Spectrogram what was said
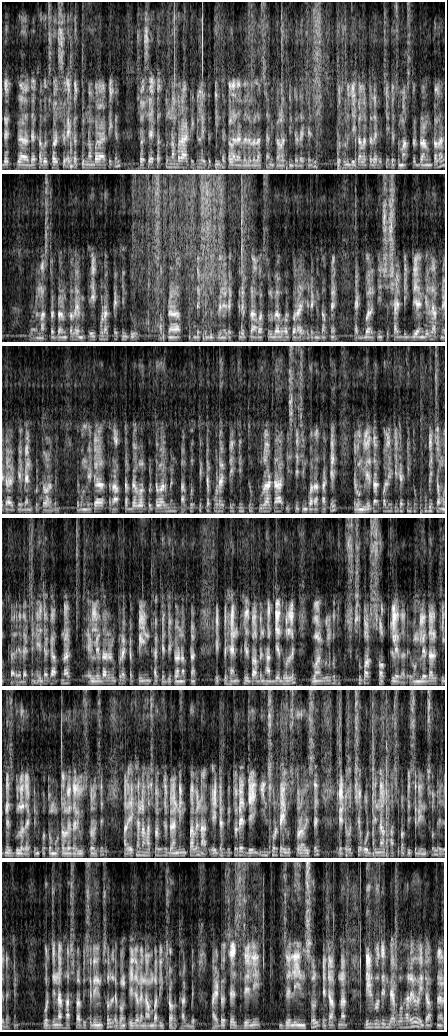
দেখাবো ছয়শো একাত্তর নাম্বার আর্টিকেল ছয়শো একাত্তর নাম্বার আর্টিকেল এটা তিনটা কালার অ্যাভেলেবেল আছে, আমি কালার তিনটা দেখা দিই। প্রথমে যে কালারটা দেখাচ্ছি, এটা হচ্ছে master brown colour master brown colour এবং এই প্রোডাক্টটা কিন্তু আপনারা দেখে বুঝবেন, এটা ক্রেপ রাবার সোল ব্যবহার করায়, এটা কিন্তু আপনি একবার তিনশো ষাট ডিগ্রি অ্যাঙ্গেলে আপনি এটাকে ব্যান করতে পারবেন। এবং এটা রাপটাপ ব্যবহার করতে পারবেন। আর প্রত্যেকটা প্রোডাক্টেই কিন্তু পুরাটা স্টিচিং করা থাকে। এবং লেদার কোয়ালিটিটা কিন্তু খুবই চমৎকার। এ দেখেন, এই জায়গায় আপনার লেদারের উপর একটা প্রিন্ট থাকে, যে কারণে আপনার একটু হ্যান্ড ফিল পাবেন হাত দিয়ে ধরলে। এবং এগুলো কিন্তু সুপার সফট লেদার এবং লেদারের থিকনেসগুলো দেখেন, কত মোটা লেদার ইউজ করা হয়েছে। আর এখানেও হাসপাপিসের ব্র্যান্ডিং পাবেন। আর এইটার ভিতরে যেই ইনসোলটা ইউজ করা হয়েছে, এটা হচ্ছে অরিজিনাল হাসপাপিসের ইনসোল এই যে দেখেন। অরিজিনাল হাসপাপিসের ইনসোল এবং এই জায়গায় নাম্বারিং সহ থাকবে। আর এটা হচ্ছে জেলি জেলি ইনসোল এটা আপনার দীর্ঘদিন ব্যবহারেও এটা আপনার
